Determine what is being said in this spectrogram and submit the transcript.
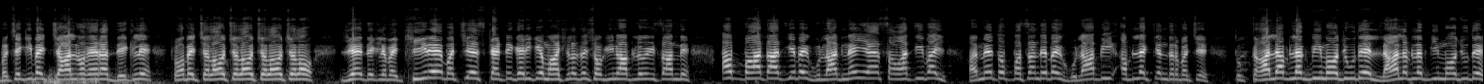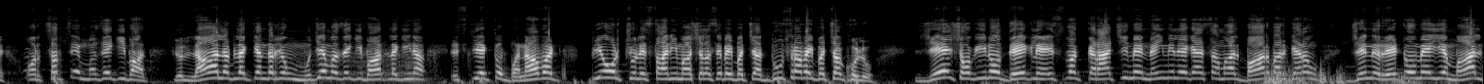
बच्चे की भाई चाल वगैरह देख ले, थोड़ा भाई चलाओ चलाओ चलाओ चलाओ, ये देख ले भाई। खीरे बच्चे इस कैटेगरी के माशाल्लाह से शौकीन आप लोगों के सामने। अब बात आती है भाई, गुलाब नहीं है, सवाती भाई, हमें तो पसंद है भाई गुलाबी अबलग के अंदर बच्चे। तो काला अबलग भी मौजूद है, लाल अबलग भी मौजूद है, और सबसे मज़े की बात, जो लाल अबलग के अंदर जो मुझे मज़े की बात लगी ना, इसकी एक तो बनावट प्योर चुलिस्तानी माशाल्लाह से भाई बच्चा, दूसरा भाई बच्चा खोलो। ये शौकीनों देख लें, इस वक्त कराची में नहीं मिलेगा ऐसा माल। बार बार कह रहा हूँ, जिन रेटों में ये माल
